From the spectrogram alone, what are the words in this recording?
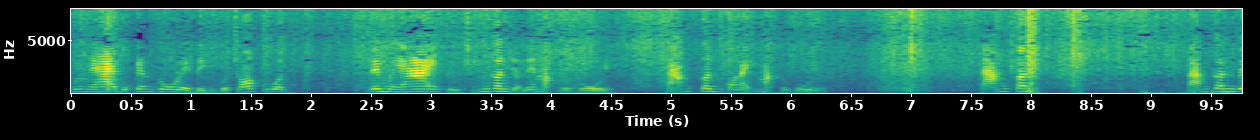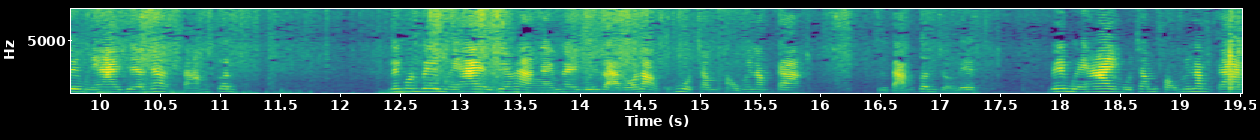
V12 bộ Kenzo này đỉnh của chóp luôn. V12 từ 9 cân trở lên mặc được rồi. 8 cân con này cũng mặc được rồi 8 cân. 8 cân V12 cho em nhá. 8 cân lên con V12 này cho em hàng ngày hôm nay với giá đó là cũng 165k từ 8 cân trở lên. V12 165k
